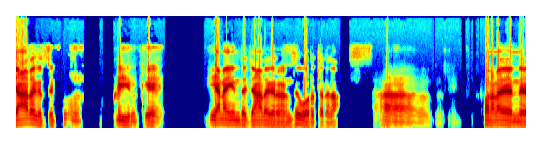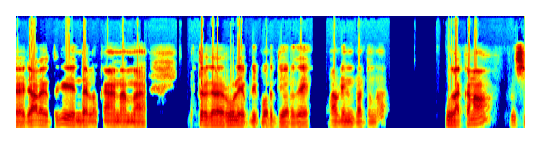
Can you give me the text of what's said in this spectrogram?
ஜாதகத்துக்கும் இப்படி இருக்கு. ஏன்னா இந்த ஜாதகர் வந்து ஒருத்தர் தான். அதனால இந்த ஜாதகத்துக்கு இந்த நம்ம கொடுத்துருக்கிற ரூல் எப்படி பொருத்தி வருது? அப்படின்னு பார்த்தோம்னா லக்கணம் ப்ளஸ்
